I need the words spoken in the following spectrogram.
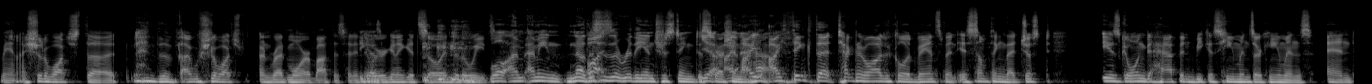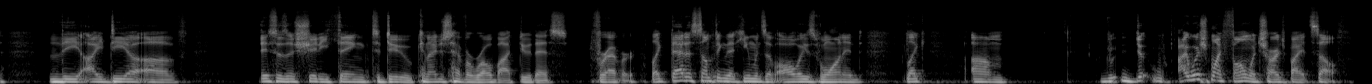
man, I should have watched the the. I should have watched and read more about this. I didn't know we were going to get so into the weeds. Well, I'm, I mean, no, this But- is a really interesting discussion yeah, I. I, I think that technological advancement is something that just is going to happen because humans are humans, and the idea of this is a shitty thing to do. Can I just have a robot do this forever? Like that is something that humans have always wanted. Like, um, I wish my phone would charge by itself.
